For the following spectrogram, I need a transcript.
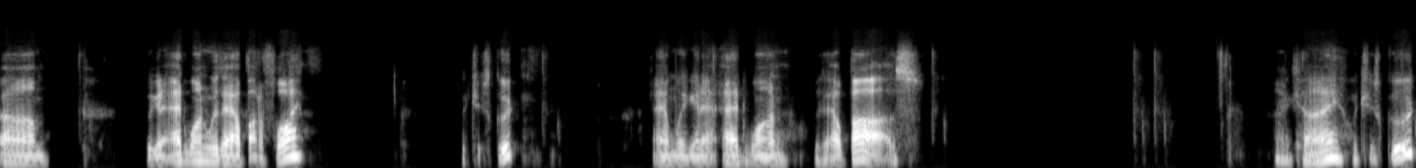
um, we're going to add one with our butterfly, which is good, and we're going to add one with our bars. Okay, which is good.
